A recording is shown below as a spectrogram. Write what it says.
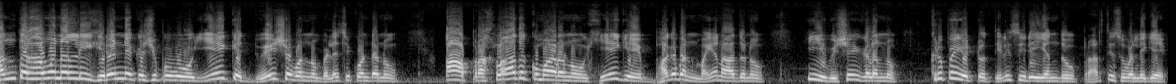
ಅಂತಹವನಲ್ಲಿ ಹಿರಣ್ಯಕಶಿಪುವು ಏಕೆ ದ್ವೇಷವನ್ನು ಬೆಳೆಸಿಕೊಂಡನು? ಆ ಪ್ರಹ್ಲಾದ ಕುಮಾರನು ಹೇಗೆ ಭಗವನ್ಮಯನಾದನು? ಈ ವಿಷಯಗಳನ್ನು ಕೃಪೆಯಿಟ್ಟು ತಿಳಿಸಿರಿ ಎಂದು ಪ್ರಾರ್ಥಿಸುವಲ್ಲಿಗೆ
